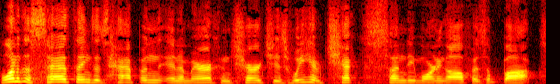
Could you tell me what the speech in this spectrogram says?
One of the sad things that's happened in American church is we have checked Sunday morning off as a box.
